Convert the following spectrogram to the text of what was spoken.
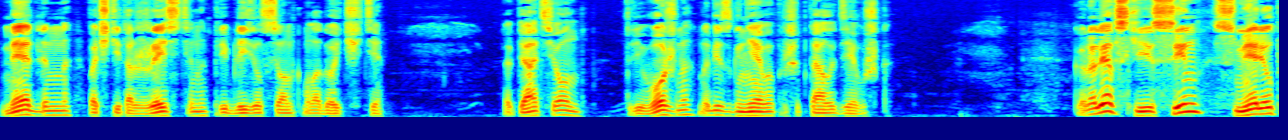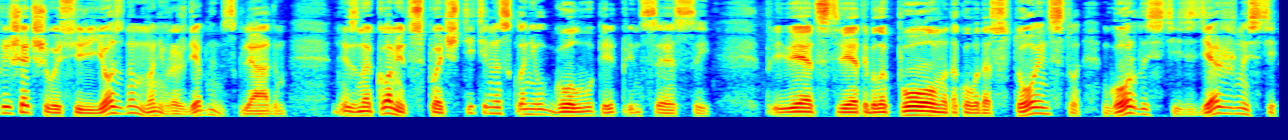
Медленно, почти торжественно приблизился он к молодой чете. Опять он, тревожно, но без гнева, прошептала девушка. Королевский сын смерил пришедшего серьезным, но не враждебным взглядом. Незнакомец почтительно склонил голову перед принцессой. Приветствие это было полно такого достоинства, гордости, сдержанности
